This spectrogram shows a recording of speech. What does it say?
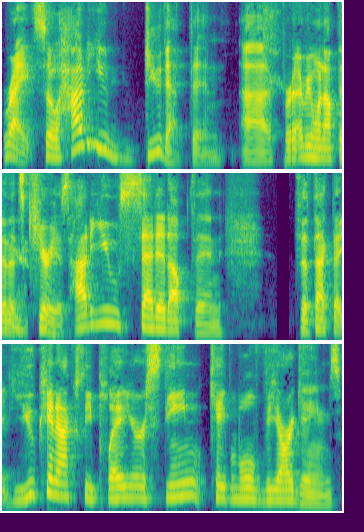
Right. So, how do you do that then? Uh, for everyone out there that's curious, how do you set it up then? The fact that you can actually play your Steam capable VR games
